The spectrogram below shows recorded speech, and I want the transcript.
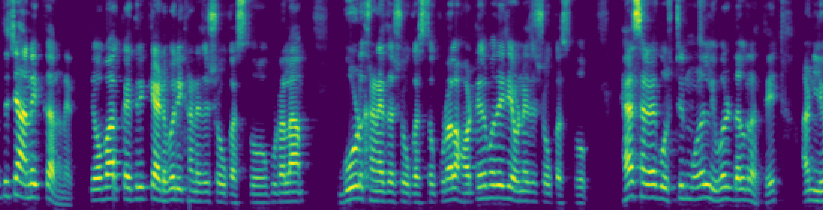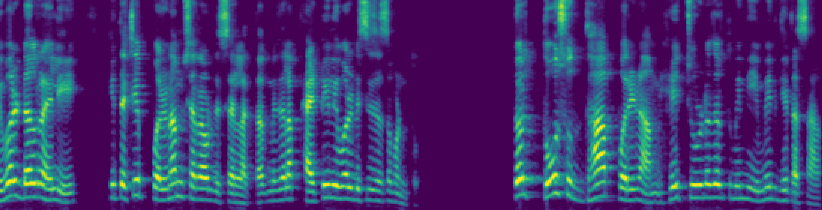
तर त्याचे अनेक कारण आहेत. की बाबा काहीतरी कॅडबरी खाण्याचा शौक असतो कुणाला गोड खाण्याचा शौक असतो कुणाला हॉटेलमध्ये जेवण्याचा शौक असतो. ह्या सगळ्या गोष्टींमुळे लिव्हर डल राहते. आणि लिव्हर डल राहिली की त्याचे परिणाम शरीरावर दिसायला लागतात. म्हणजे त्याला फॅटी लिव्हर डिसीज असं म्हणतो. तर तो सुद्धा परिणाम हे चूर्ण जर तुम्ही नियमित घेत असाल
